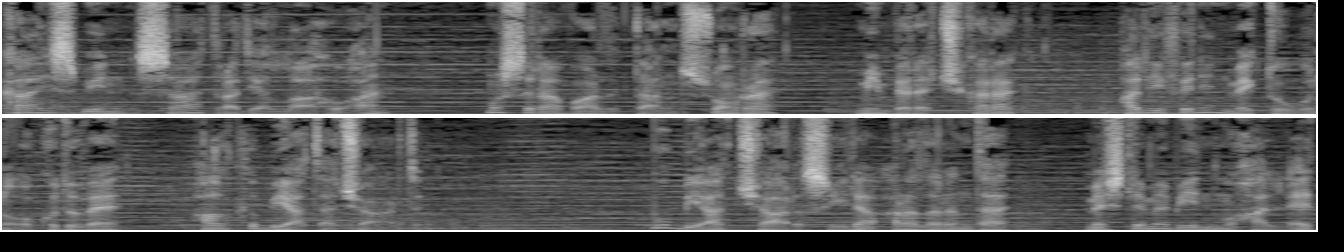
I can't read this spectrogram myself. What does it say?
Kays bin Sa'd radıyallahu an Mısır'a vardıktan sonra minbere çıkarak halifenin mektubunu okudu ve halkı biata çağırdı. Bu biat çağrısıyla aralarında Mesleme bin Muhallet,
